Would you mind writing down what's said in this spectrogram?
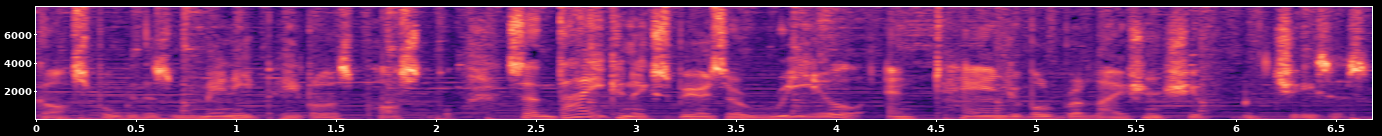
Gospel with as many people as possible so they can experience a real and tangible relationship with Jesus.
